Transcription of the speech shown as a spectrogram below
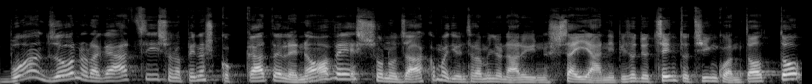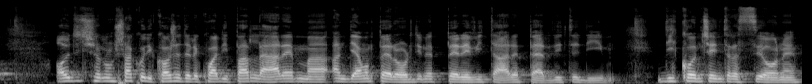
Buongiorno ragazzi, sono appena scoccate le 9, sono Giacomo e diventerò milionario in 6 anni, episodio 158. Oggi ci sono un sacco di cose delle quali parlare, ma andiamo per ordine per evitare perdite di, di concentrazione.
